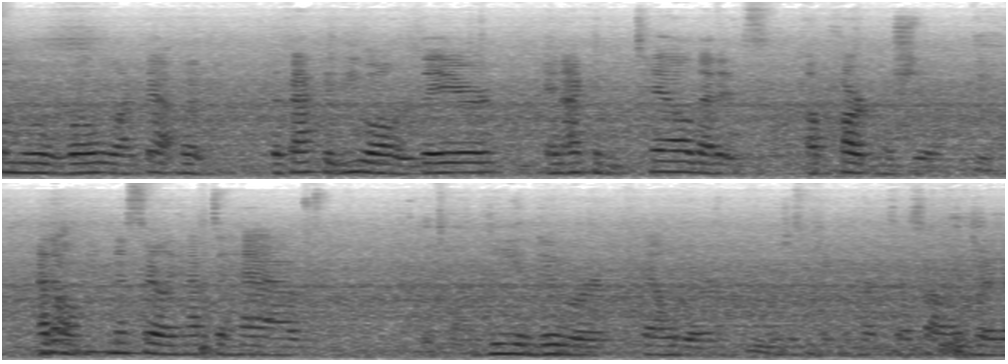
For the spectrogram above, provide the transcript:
some little role like that. But the fact that you all are there, and I can tell that it's a partnership. I don't necessarily have to have D and do or elder. I'm just picking her, so sorry. But,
